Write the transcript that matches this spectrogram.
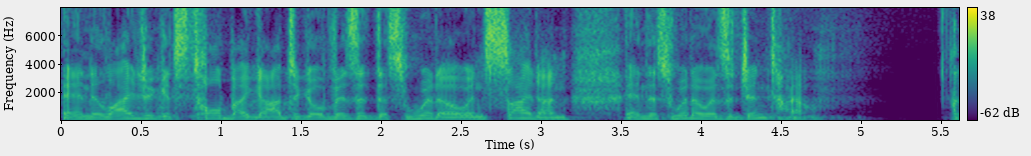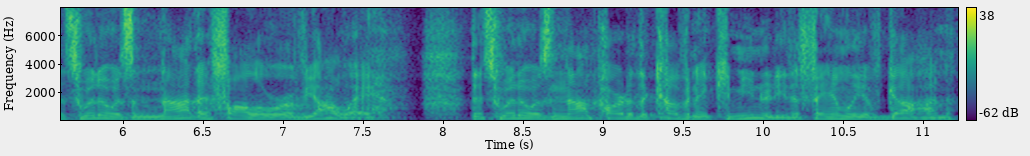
and Elijah gets told by God to go visit this widow in Sidon, and this widow is a Gentile. This widow is not a follower of Yahweh. This widow is not part of the covenant community, the family of God.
